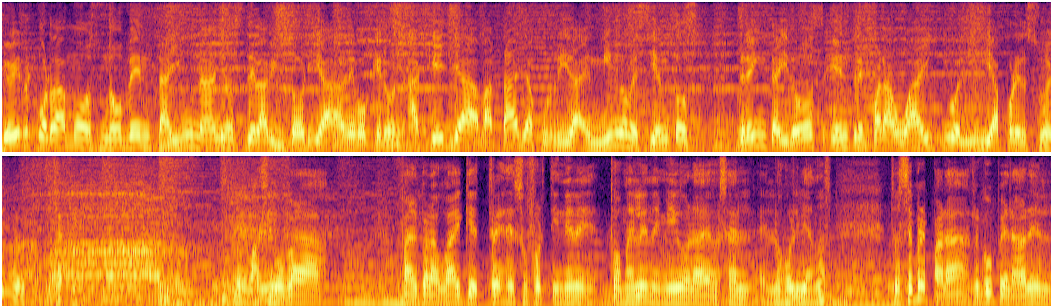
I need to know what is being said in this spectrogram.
Y hoy recordamos 91 años de la victoria de Boquerón, aquella batalla ocurrida en 1932 entre Paraguay y Bolivia por el suelo Chaquén. Lo máximo para, el Paraguay que tres de sus fortines tomen el enemigo, o sea, los bolivianos. Entonces se prepara a recuperar el,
